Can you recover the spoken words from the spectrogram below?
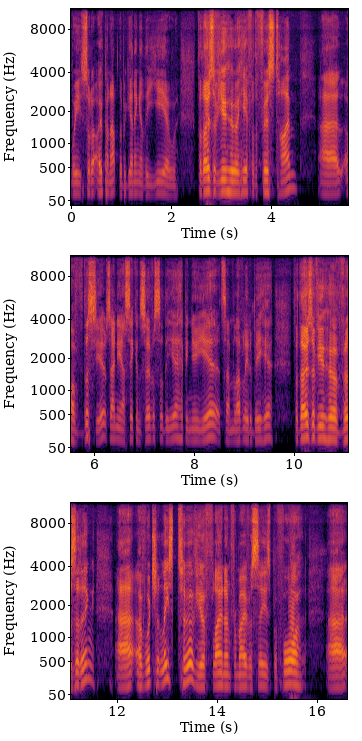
we sort of open up the beginning of the year. For those of you who are here for the first time, uh, of this year. It's only our second service of the year. Happy New Year. It's um, lovely to be here. For those of you who are visiting, uh, of which at least two of you have flown in from overseas before uh,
